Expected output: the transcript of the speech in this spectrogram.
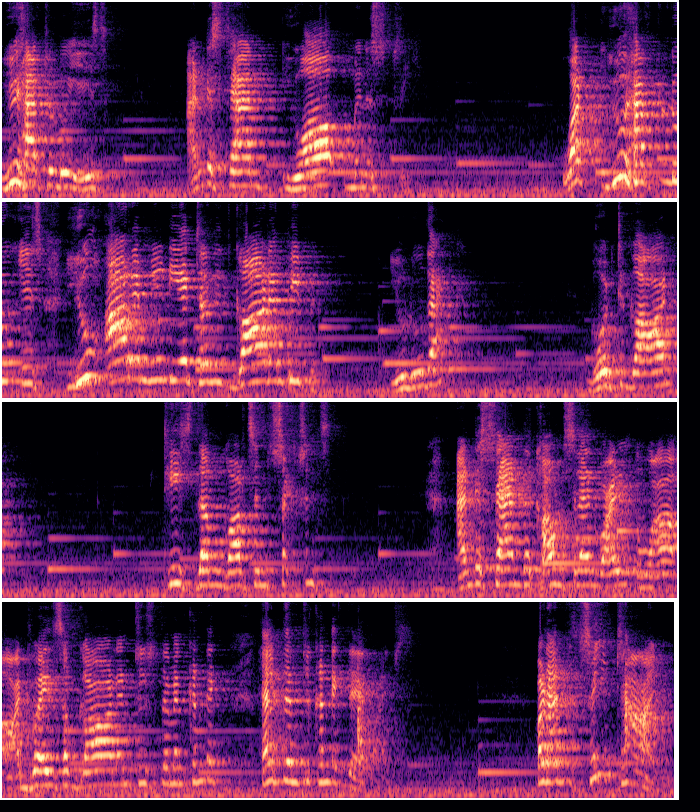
you have to do is understand your ministry. What you have to do is you are a mediator with God and people. You do that. Go to God, teach them God's instructions, understand the counsel and advice of God, and teach them and conduct, help them to conduct their lives. But at the same time,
